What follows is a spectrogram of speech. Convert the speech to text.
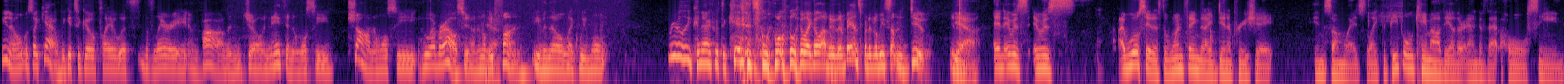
you know, it was like, yeah, we get to go play with with Larry and Bob and Joe and Nathan, and we'll see Sean and we'll see whoever else, you know, and it'll Yeah. be fun, even though like we won't really connect with the kids and we won't really like a lot of their bands, but it'll be something to do. you know? Yeah. And it was it was I will say this, the one thing that I didn't appreciate in some ways, like the people who came out the other end of that whole scene,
